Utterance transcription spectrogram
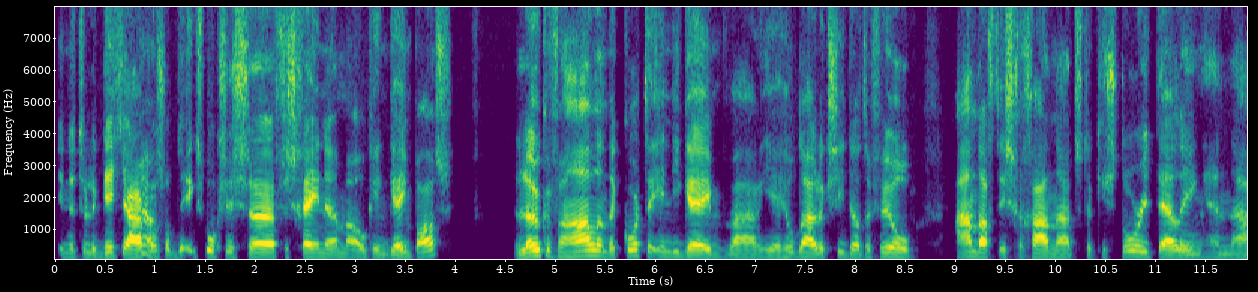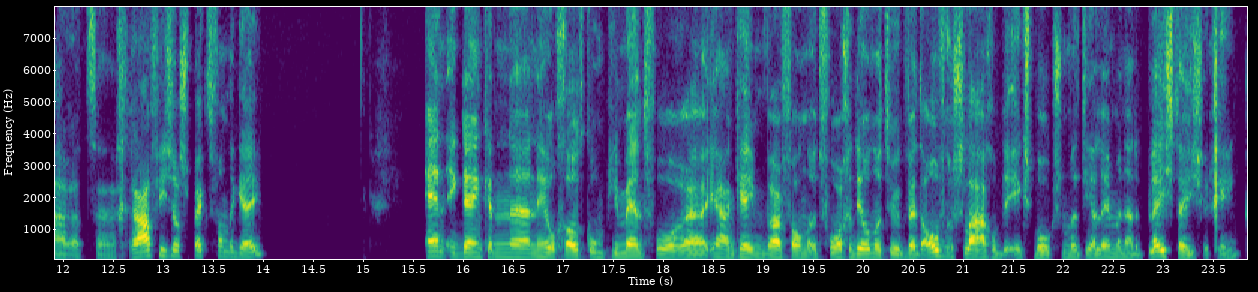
Die natuurlijk dit jaar Ja. pas op de Xbox is eh, verschenen, maar ook in Game Pass. Leuke verhalen, de korte indie game, waar je heel duidelijk ziet dat er veel aandacht is gegaan naar het stukje storytelling en naar het eh, grafisch aspect van de game. En ik denk een, eh, een heel groot compliment voor eh, ja, een game waarvan het vorige deel natuurlijk werd overgeslagen op de Xbox, omdat die alleen maar naar de PlayStation ging.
